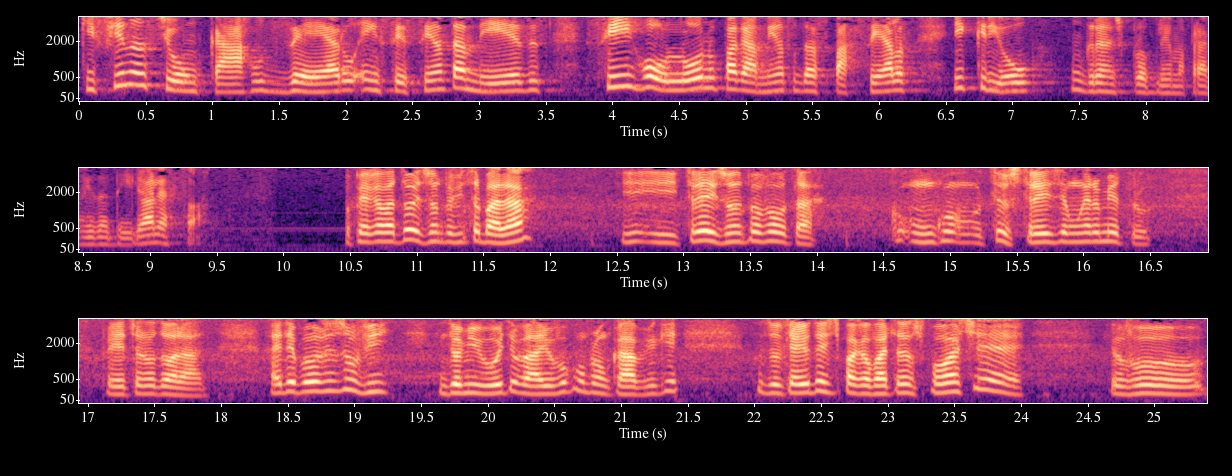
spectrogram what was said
que financiou um carro zero em 60 meses, se enrolou no pagamento das parcelas e criou um grande problema para a vida dele. Olha só. Eu pegava dois ônibus para vir trabalhar e, e três ônibus para voltar. Um, os três, um era o metrô, para ir até Dourado. Aí depois eu resolvi, em 2008, eu, vai, eu vou comprar um carro aqui, porque aí eu deixo de pagar o transporte, é, eu vou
